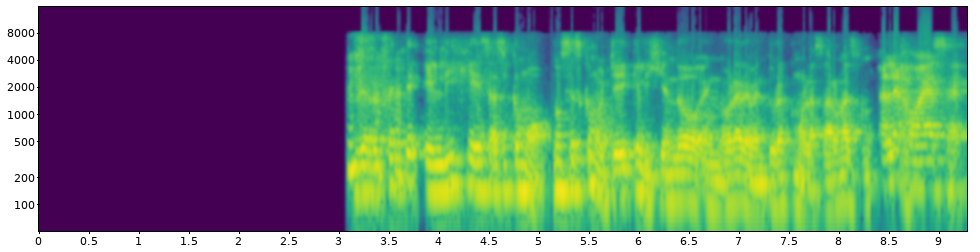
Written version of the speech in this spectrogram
Y de repente elige, es así como, no sé, es como Jake eligiendo en Hora de Aventura como las armas, como, alejo ese.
